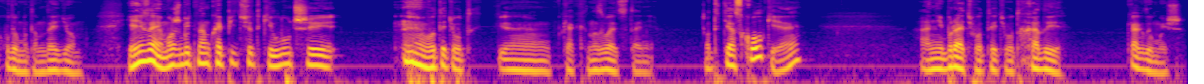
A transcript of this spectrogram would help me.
куда мы там дойдем? Я не знаю, может быть нам копить все-таки лучше вот эти вот, э, как называются-то они? Вот эти осколки, а? А не брать вот эти вот ходы. Как думаешь?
